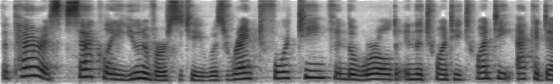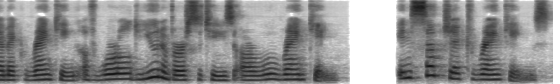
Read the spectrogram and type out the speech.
The Paris-Saclay University was ranked 14th in the world in the 2020 Academic Ranking of World Universities ARWU ranking. In subject rankings,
